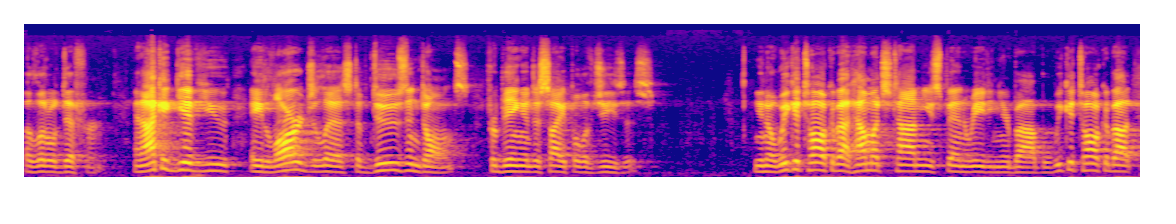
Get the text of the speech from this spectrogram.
a little different. And I could give you a large list of do's and don'ts for being a disciple of Jesus. You know, we could talk about how much time you spend reading your Bible. We could talk about,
